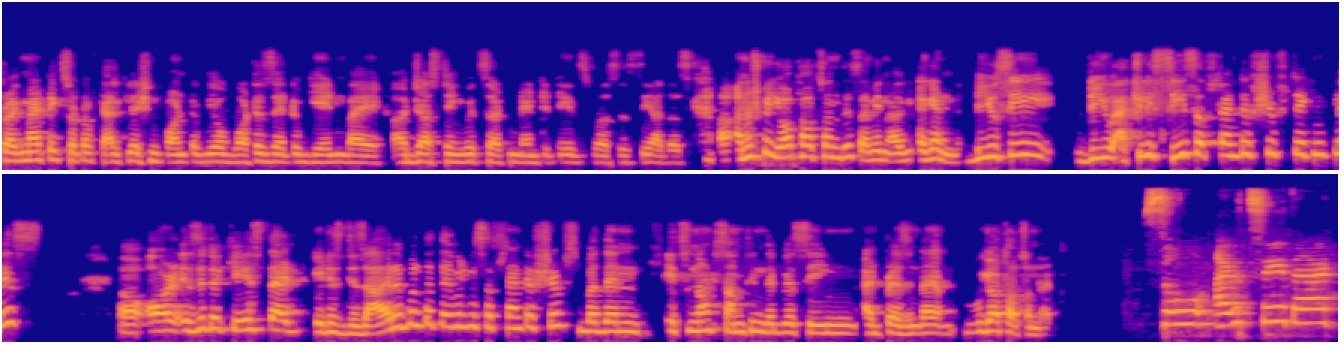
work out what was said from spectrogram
pragmatic sort of calculation point of view of what is there to gain by adjusting with certain entities versus the others. Uh, Anushka, your thoughts on this? I mean, again, do you see, do you actually see substantive shift taking place? Uh, or is it a case that it is desirable that there will be substantive shifts, but then it's not something that we're seeing at present? Uh, your thoughts on that? So I would say that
